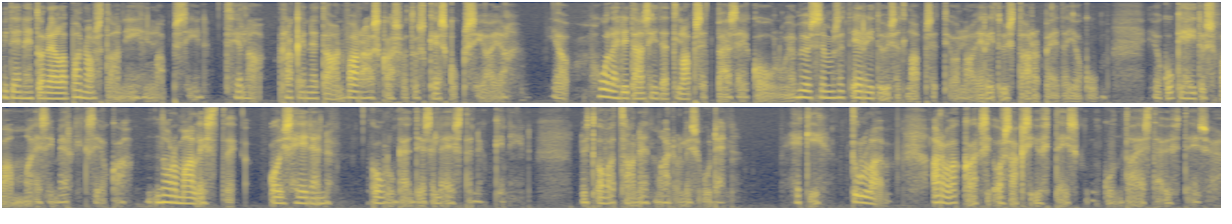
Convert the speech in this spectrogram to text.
miten he todella panostaa niihin lapsiin. Siellä rakennetaan varhaiskasvatuskeskuksia ja ja huolehditaan siitä, että lapset pääsee kouluun. Ja myös sellaiset erityiset lapset, joilla on erityistarpeita, joku, joku kehitysvamma esimerkiksi, joka normaalisti olisi heidän koulunkäyntiä sille estänytkin, niin nyt ovat saaneet mahdollisuuden hekin tulla arvokkaaksi osaksi yhteiskuntaa ja sitä yhteisöä.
